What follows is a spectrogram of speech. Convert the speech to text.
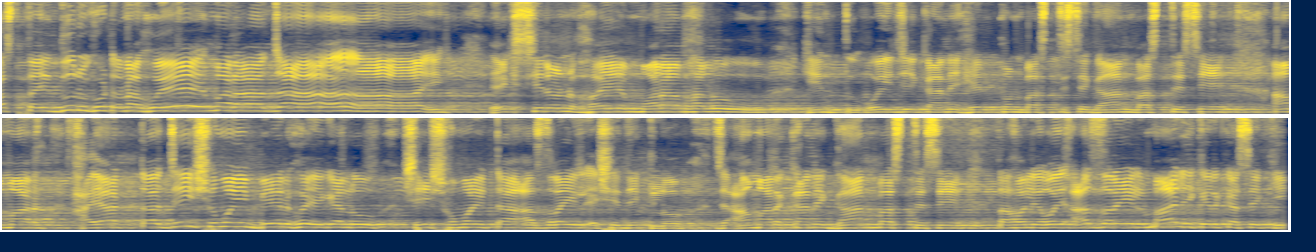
রাস্তায় দুর্ঘটনা হয়ে মারা যায়। অ্যাক্সিডেন্ট হয়ে মরা ভালো, কিন্তু ওই যে গানে হেডফোন বাজতেছে, গান বাজতেছে, আমার হায়াতটা যেই সময় বের হয়ে গেল, সেই সময়টা আজরাইল এসে দেখল যে আমার কানে গান বাজতেছে, তাহলে ওই আজরাইল মালিকের কাছে কি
